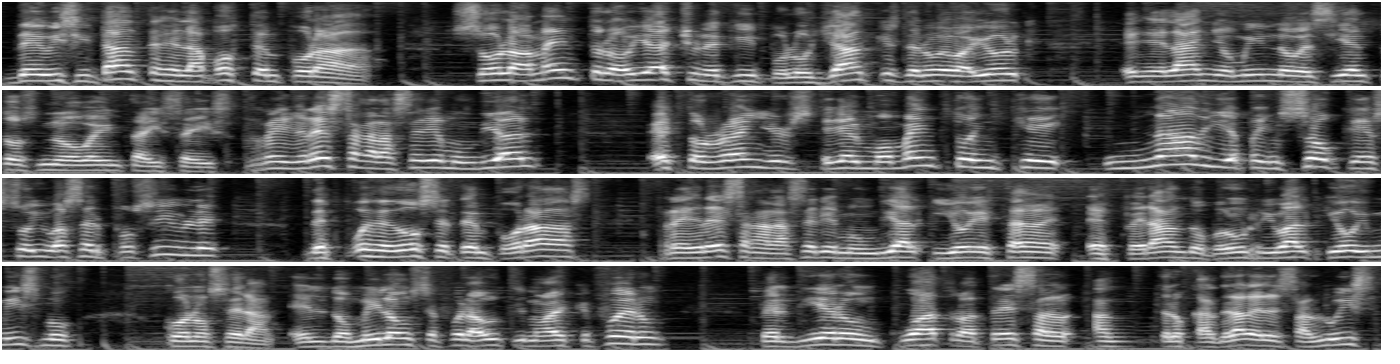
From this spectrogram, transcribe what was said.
de visitantes en la postemporada. Solamente lo había hecho un equipo, los Yankees de Nueva York, en el año 1996. Regresan a la Serie Mundial estos Rangers en el momento en que nadie pensó que eso iba a ser posible. Después de 12 temporadas, regresan a la Serie Mundial y hoy están esperando por un rival que hoy mismo conocerán. El 2011 fue la última vez que fueron. Perdieron 4 a 3 ante los Cardenales de San Luis.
